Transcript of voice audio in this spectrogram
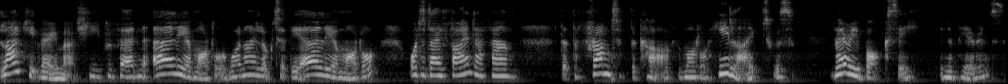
like it very much. He preferred an earlier model. When I looked at the earlier model, what did I find? I found that the front of the car, of the model he liked, was very boxy in appearance.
